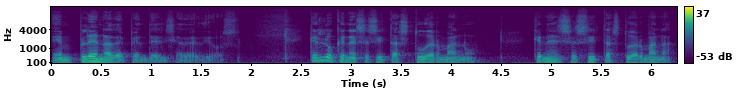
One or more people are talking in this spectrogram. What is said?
en plena dependencia de Dios. ¿Qué es lo que necesitas tú, hermano? ¿Qué necesitas tú, hermana?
